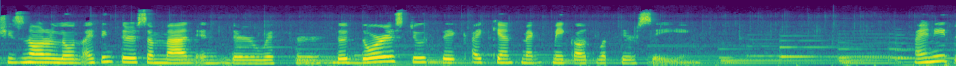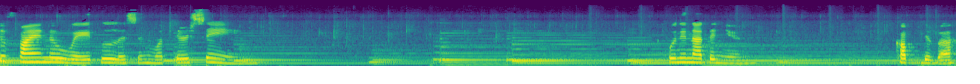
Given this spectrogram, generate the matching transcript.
She's not alone. I think there's a man in there with her. The door is too thick. I can't make, out what they're saying. I need to find a way to listen what they're saying. Kunin natin yun. Cup, di ba?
